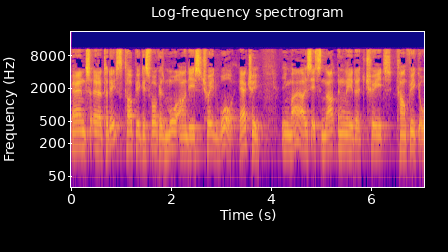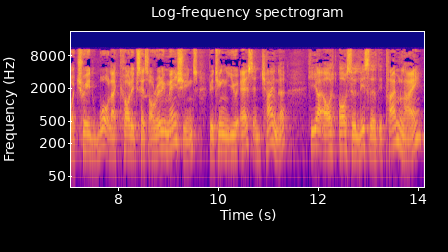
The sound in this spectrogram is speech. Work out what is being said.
And uh, today's topic is focused more on this trade war. Actually, in my eyes, it's not only the trade conflict or trade war, like colleagues has already mentioned, between U.S. and China. Here I also listed the timeline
